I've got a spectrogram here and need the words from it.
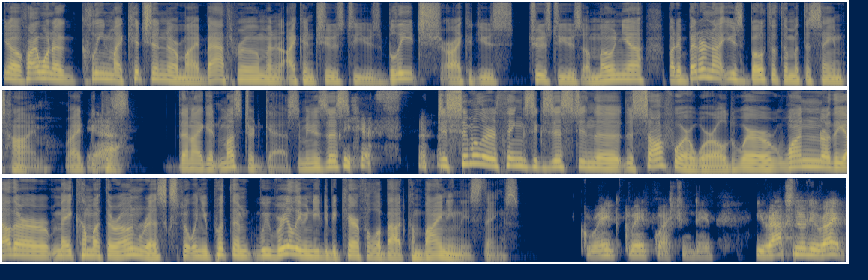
you know, if I want to clean my kitchen or my bathroom and I can choose to use bleach or I could use choose to use ammonia, but I better not use both of them at the same time, right? Because then I get mustard gas. I mean, is this yes? do similar things exist in the the software world where one or the other may come with their own risks, but when you put them, we really need to be careful about combining these things. Great, great question, Dave. You're absolutely right,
